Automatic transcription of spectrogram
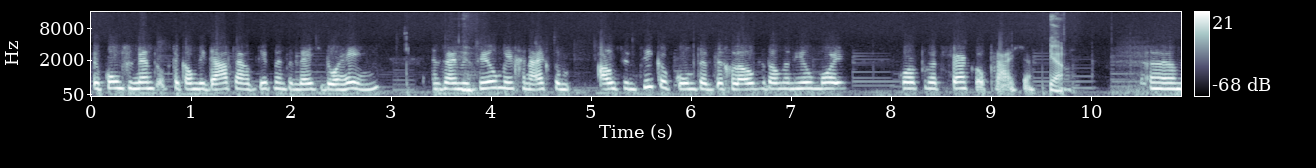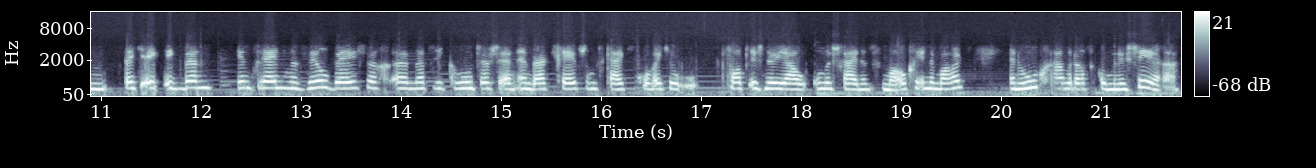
de consument of de kandidaat daar op dit moment een beetje doorheen. En zijn we Ja. veel meer geneigd om authentieke content te geloven dan een heel mooi corporate verkooppraatje. Ja. Ehm, weet je, ik, ik ben in trainingen veel bezig eh, met recruiters en, en werkgevers om te kijken, goh, weet je, wat is nu jouw onderscheidend vermogen in de markt en hoe gaan we dat communiceren?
